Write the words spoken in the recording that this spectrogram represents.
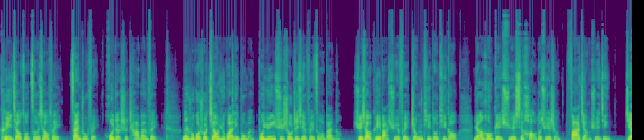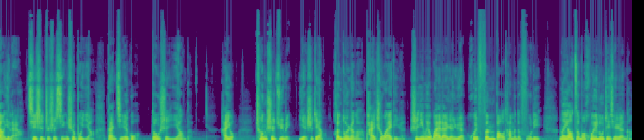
可以叫做择校费、赞助费或者是插班费。那如果说教育管理部门不允许收这些费怎么办呢？学校可以把学费整体都提高，然后给学习好的学生发奖学金。这样一来啊，其实只是形式不一样，但结果都是一样的。还有城市居民也是这样，很多人啊排斥外地人，是因为外来人员会分薄他们的福利。那要怎么贿赂这些人呢？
